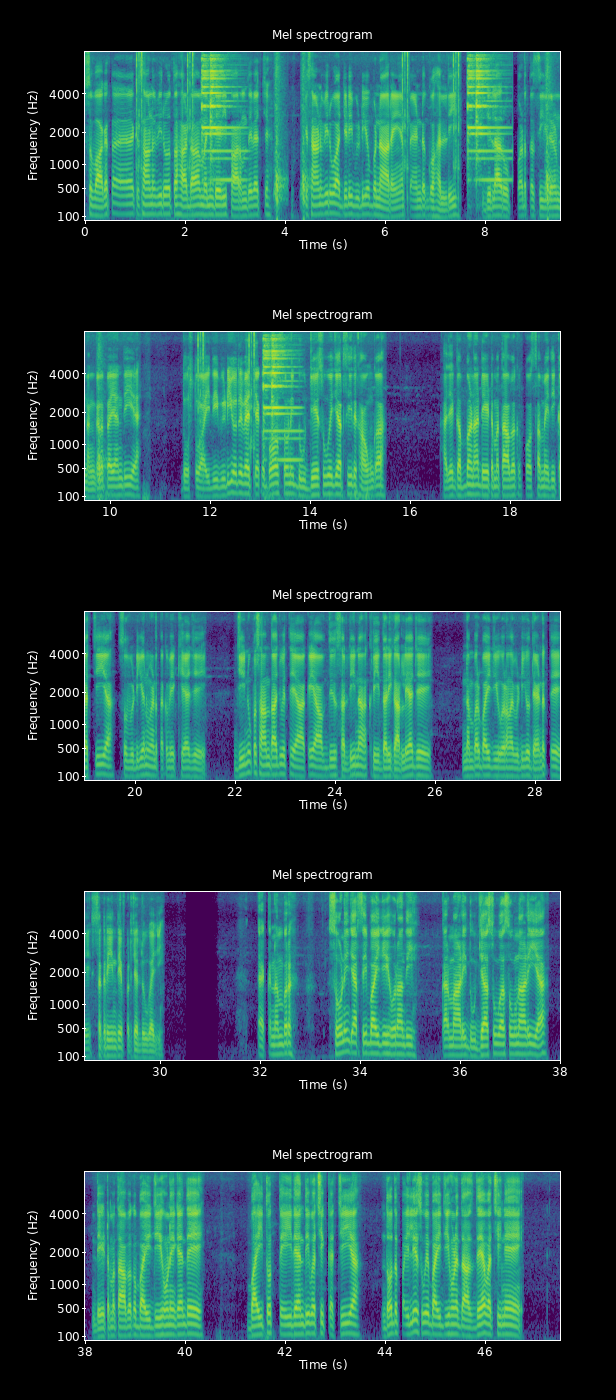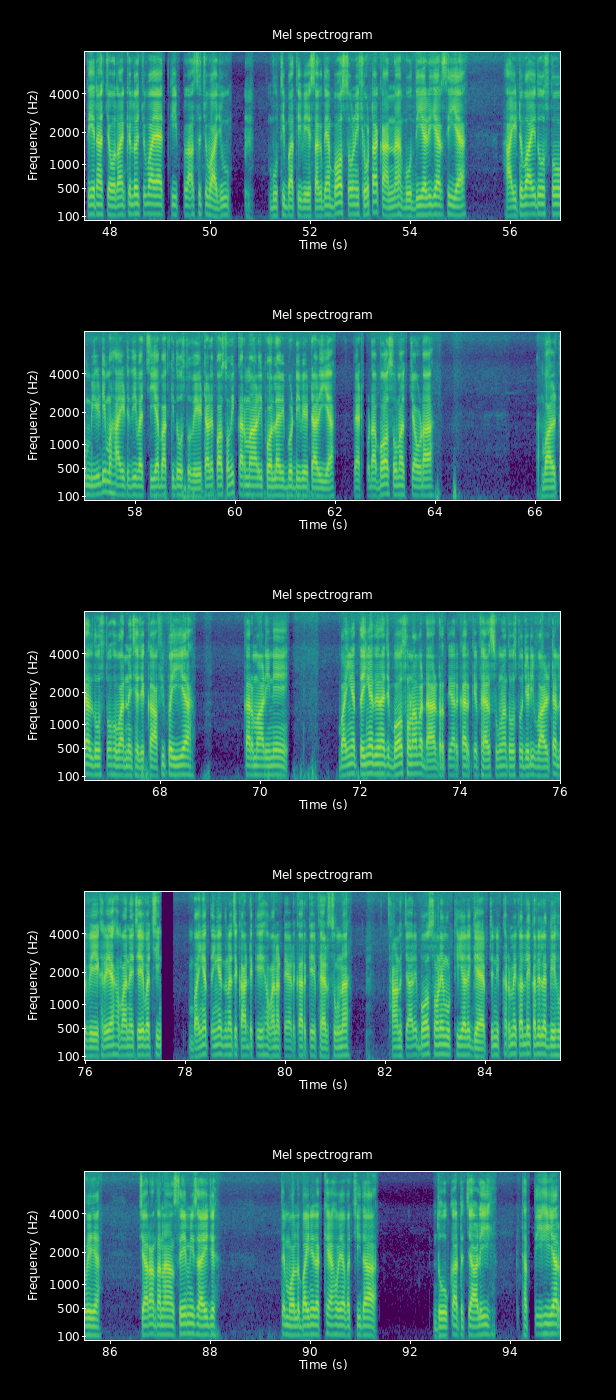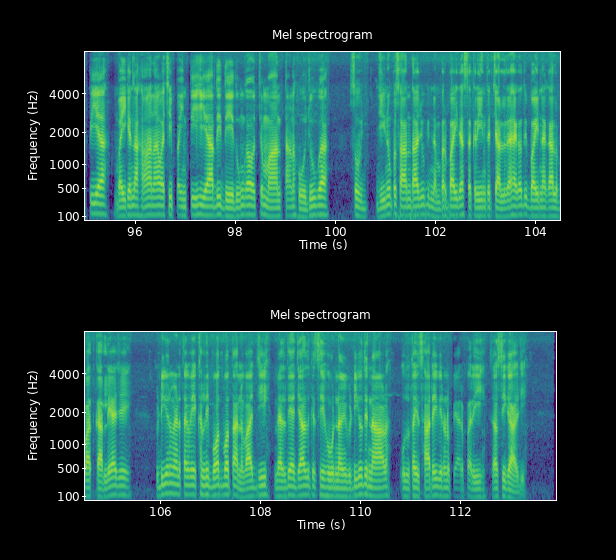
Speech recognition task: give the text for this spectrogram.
ਸਵਾਗਤ ਹੈ ਕਿਸਾਨ ਵੀਰੋ ਤੁਹਾਡਾ ਮਨੀ ਡੇਰੀ ਫਾਰਮ ਦੇ ਵਿੱਚ। ਕਿਸਾਨ ਵੀਰੋ, ਅੱਜ ਜਿਹੜੀ ਵੀਡੀਓ ਬਣਾ ਰਹੇ ਆ ਪਿੰਡ ਗੋਹੱਲੀ, ਜ਼ਿਲ੍ਹਾ ਰੋਪੜ ਤਹਿਸੀਲ ਨੂੰ ਨੰਗਲ ਪੈ ਜਾਂਦੀ ਹੈ। ਦੋਸਤੋ, ਅੱਜ ਦੀ ਵੀਡੀਓ ਦੇ ਵਿੱਚ ਇੱਕ ਬਹੁਤ ਸੋਹਣੀ ਦੂਜੇ ਸੂਏ ਜਰਸੀ ਦਿਖਾਉਂਗਾ ਹਜੇ ਗੱਭਣ ਆ ਡੇਟ ਮੁਤਾਬਕ ਕੁਝ ਸਮੇਂ ਦੀ ਕੱਚੀ ਆ, ਸੋ ਵੀਡੀਓ ਨੂੰ ਐਂਡ ਤੱਕ ਵੇਖਿਆ ਜੇ। ਜਿਹਨੂੰ ਪਸੰਦ ਆ ਆਜੂ ਇੱਥੇ ਆ ਕੇ ਆਪਦੀ ਤਸੱਲੀ ਨਾਲ ਖਰੀਦਦਾਰੀ ਕਰ ਲਿਆ ਜੇ। ਨੰਬਰ ਬਾਈ ਜੀ ਹੋਰਾਂ ਦਾ ਵੀਡੀਓ ਦੇ ਐਂਡ ਤੇ ਸਕਰੀਨ ਦੇ ਉੱਪਰ ਚੱਲੂਗਾ ਜੀ। ਇੱਕ ਨੰਬਰ ਸੋਹਣੀ ਜਰਸੀ ਬਾਈ ਜੀ ਹੋਰਾਂ ਦੀ, ਕਰਮਾਂ ਵਾਲੀ ਦੂਜਾ ਸੂਆ ਸੂਣ ਵਾਲੀ ਆ। ਡੇਟ ਮੁਤਾਬਕ ਬਾਈ ਜੀ ਹੋਣੇ ਕਹਿੰਦੇ 22 ਤੋਂ 23 ਦਿਨ ਦੀ ਵੱਛੀ ਕੱਚੀ ਆ। ਦੁੱਧ ਪਹਿਲੇ ਸੂਏ ਬਾਈ ਜੀ ਹੁਣੇ ਦੱਸਦੇ ਆ, ਵੱਛੀ ਨੇ 13 14 ਕਿਲੋ ਚਵਾਇਆ ਕੀ ਪਲੱਸ ਚਵਾਜੂ, ਬੂਥੀ ਬਾਤੀ ਵੇਚ ਸਕਦੇ ਆ। ਬਹੁਤ ਸੋਹਣੀ ਛੋਟਾ ਕੰਨ ਆ, ਬੋਦੀ ਵਾਲੀ ਜਰਸੀ ਆ। ਹਾਈਟ ਵਾਈ ਦੋਸਤੋ ਮੀਡੀਅਮ ਹਾਈਟ ਦੀ ਬੱਚੀ ਆ। ਬਾਕੀ ਦੋਸਤੋ, weight ਵਾਲੇ ਪਾਸੋਂ ਵੀ ਕਰਮਾਂ ਵਾਲੀ ਫੁੱਲ ਹੈ ਵੀ ਬੋਡੀ weight ਵਾਲੀ ਆ। ਪੈਟਪੋੜਾ ਬਹੁਤ ਸੋਹਣਾ, ਚੌੜਾ। ਵਾਲਟਲ ਦੋਸਤੋ ਹਵਾਨੇ ਚ ਜੇ ਕਾਫੀ ਪਈ ਆ। ਕਰਮਾਂ ਵਾਲੀ ਨੇ ਬਾਈਆਂ ਤਈਆਂ ਦਿਨਾਂ ਚ ਬਹੁਤ ਸੋਹਣਾ ਵੱਡਾ ਆਰਡਰ ਤਿਆਰ ਕਰਕੇ ਫੈਰ ਸੋਹਣਾ ਦੋਸਤੋ, ਜਿਹੜੀ ਵਾਲਟਲ ਵੇਖ ਰਹੇ ਆ ਹਵਾਨੇ ਚ ਇਹ ਬੱਚੀ ਬਾਈਆਂ ਤਈਆਂ ਦਿਨਾਂ ਚ ਕੱਢ ਕੇ ਹਵਾਨਾ ਟੈਟ ਕਰਕੇ ਫੈਰ ਸੋਹਣਾ ਥਣ ਚਾਰੇ ਬਹੁਤ ਸੋਹਣੇ ਮੁੱਠੀ ਵਾਲੇ ਗੈਪ ਚ ਨਿਖਰਵੇਂ ਕੱਲੇ ਕੱਲੇ ਲੱਗੇ ਹੋਏ ਆ। ਚਾਰਾਂ ਤਨਾ ਸੇਮ ਹੀ ਸਾਈਜ਼ ਤੇ ਮੁੱਲ ਬਾਈ ਨੇ ਰੱਖਿਆ ਹੋਇਆ ਵੱਛੀ ਦਾ 2 ਘੱਟ 40 38000 ਰੁਪਿਆ ਬਾਈ ਕਹਿੰਦਾ, ਹਾਂ ਨਾ ਵੱਛੀ 35000 ਦੀ ਦੇ ਦੂੰਗਾ, ਉਹ ਚ ਮਾਨ ਤਾਨ ਹੋ ਜਾਊਗਾ। ਸੋ ਜਿਹਨੂੰ ਪਸੰਦ ਆ ਜੂਗੀ ਨੰਬਰ ਬਾਈ ਦਾ ਸਕਰੀਨ ਤੇ ਚੱਲ ਰਿਹਾ ਹੈਗਾ, ਉਹਦੀ ਬਾਈ ਨਾਲ ਗੱਲਬਾਤ ਕਰ ਲਿਆ ਜੇ। ਵੀਡੀਓ ਨੂੰ ਐਂਡ ਤੱਕ ਵੇਖਣ ਲਈ ਬਹੁਤ ਬਹੁਤ ਧੰਨਵਾਦ ਜੀ। ਮਿਲਦੇ ਆ ਜਲਦ ਕਿਸੇ ਹੋਰ ਨਵੀਂ ਵੀਡੀਓ ਦੇ ਨਾਲ। ਉਦੋਂ ਤਾਈਂ ਸਾਰੇ ਵੀਰਾਂ ਨੂੰ ਪਿਆਰ ਭਰੀ ਸਤਿ ਸ਼੍ਰੀ ਅਕਾਲ ਜੀ।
